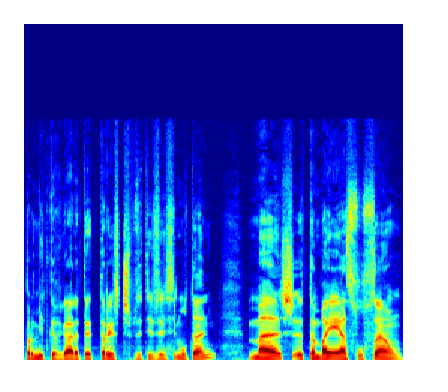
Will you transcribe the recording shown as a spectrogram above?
permite carregar até três dispositivos em simultâneo, mas também é a solução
